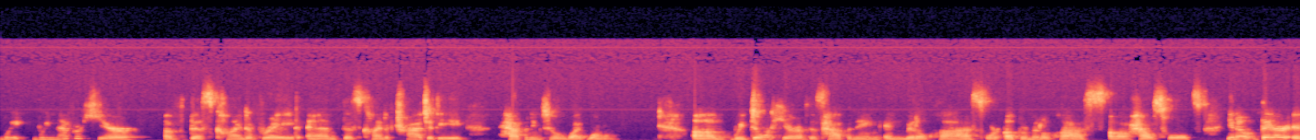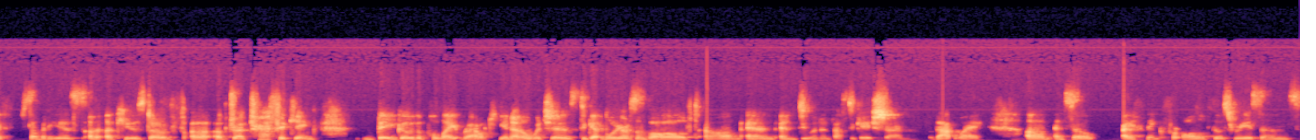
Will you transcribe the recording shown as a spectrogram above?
we we never hear of this kind of raid and this kind of tragedy happening to a white woman. Um, we don't hear of this happening in middle class or upper middle class uh, households. You know, there, if somebody is uh, accused of uh, of drug trafficking, they go the polite route, you know, which is to get lawyers involved um, and and do an investigation that way. Um, and so, I think for all of those reasons,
